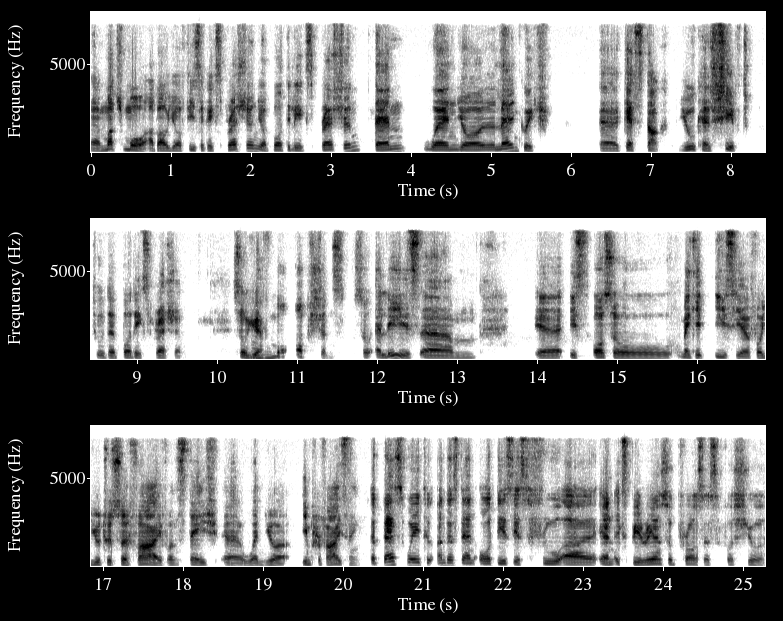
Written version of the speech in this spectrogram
uh, much more about your physical expression, your bodily expression, then when your language uh, gets stuck, you can shift to the body expression. so you have more options. So at least um, uh, it's also make it easier for you to survive on stage uh, when you are improvising. The best way to understand all this is through uh, an experiential process for sure.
